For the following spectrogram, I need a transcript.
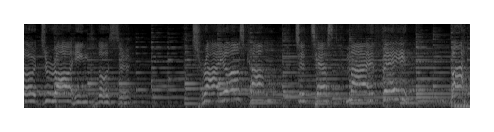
you're drawing closer. Trials come to test my faith. But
